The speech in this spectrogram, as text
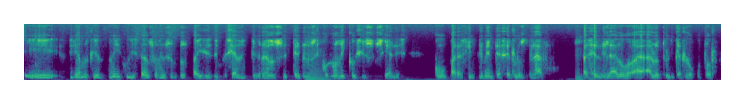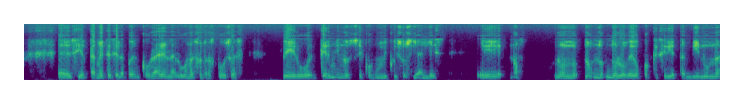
Eh, digamos que México y Estados Unidos son dos países demasiado integrados en términos económicos y sociales como para simplemente hacerlos de lado, lado al otro interlocutor. Eh, ciertamente se la pueden cobrar en algunas otras cosas, pero en términos económicos y sociales, eh, no. No, no, no, no lo veo porque sería también una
